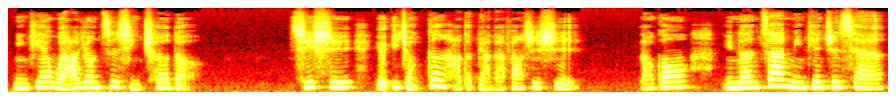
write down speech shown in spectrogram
明天我要用自行车的。”其实有一种更好的表达方式是：“老公，你能在明天之前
